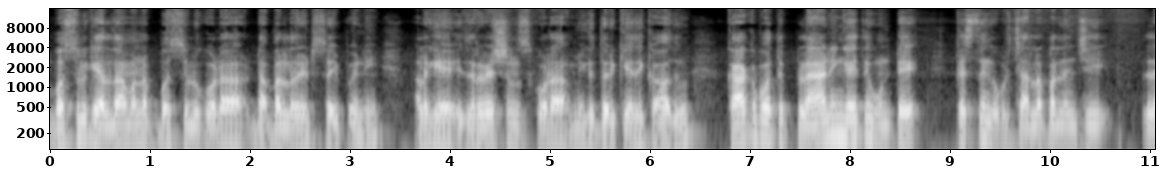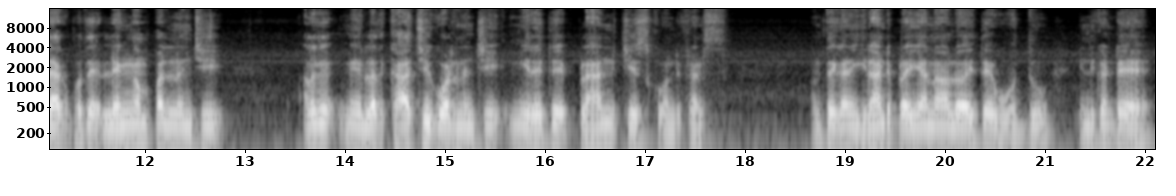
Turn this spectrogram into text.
బస్సులకి వెళ్దామన్న బస్సులు కూడా డబల్ రేట్స్ అయిపోయినాయి. అలాగే రిజర్వేషన్స్ కూడా మీకు దొరికేది కాదు. కాకపోతే ప్లానింగ్ అయితే ఉంటే ఖచ్చితంగా ఇప్పుడు చర్లపల్లి నుంచి లేకపోతే లింగంపల్లి నుంచి అలాగే మీరు లేదా కాచిగూడ నుంచి మీరైతే ప్లాన్ చేసుకోండి ఫ్రెండ్స్ అంతేగాని ఇలాంటి ప్రయాణాలు అయితే వద్దు. ఎందుకంటే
